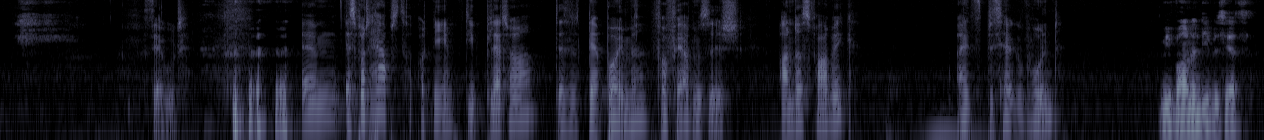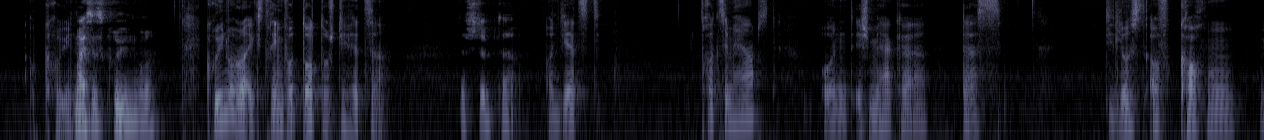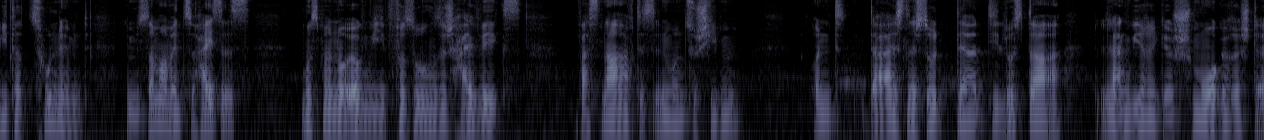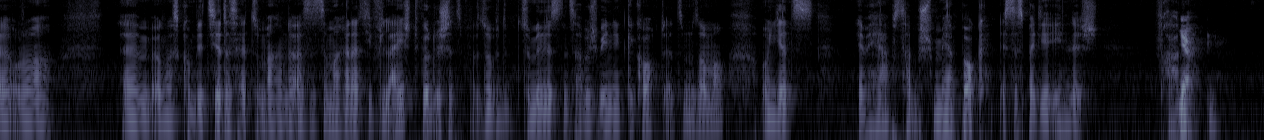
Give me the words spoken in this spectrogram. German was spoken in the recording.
Sehr gut. ähm, es wird Herbst, Otni. Die Blätter des, der Bäume verfärben sich andersfarbig als bisher gewohnt. Wie waren denn die bis jetzt? Grün. Meistens grün, oder? Grün oder extrem verdorrt durch die Hitze. Das stimmt, ja. Und jetzt trotzdem Herbst und ich merke, dass die Lust auf Kochen wieder zunimmt. Im Sommer, wenn es zu heiß ist, muss man nur irgendwie versuchen, sich halbwegs was Nahrhaftes in den Mund zu schieben. Und da ist nicht so der, die Lust da, langwierige Schmorgerichte oder ähm, irgendwas Kompliziertes halt zu machen. Da ist es immer relativ leicht, würde ich jetzt, so, zumindest habe ich wenig gekocht jetzt im Sommer. Und jetzt im Herbst habe ich mehr Bock. Ist das bei dir ähnlich? Frage. Ja,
